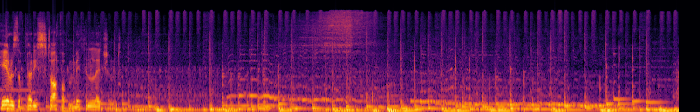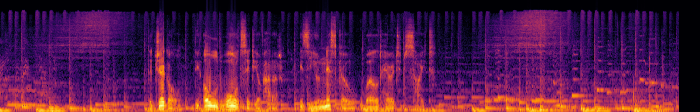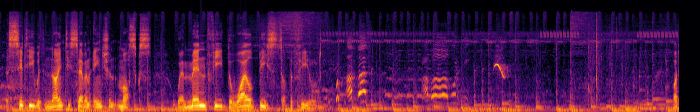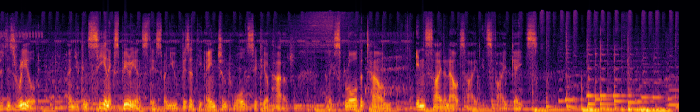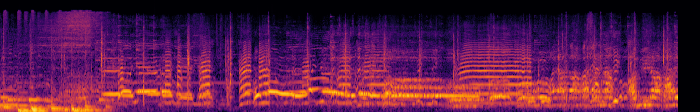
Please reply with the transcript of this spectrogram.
Here is the very stuff of myth and legend. The Jegol, the old walled city of Harar, is a UNESCO World Heritage Site. City with 97 ancient mosques where men feed the wild beasts of the field. But it is real, and you can see and experience this when you visit the ancient walled city of Harar and explore the town inside and outside its five gates.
